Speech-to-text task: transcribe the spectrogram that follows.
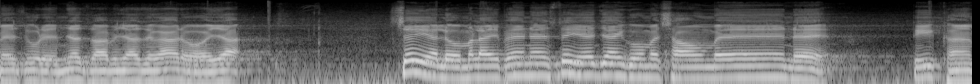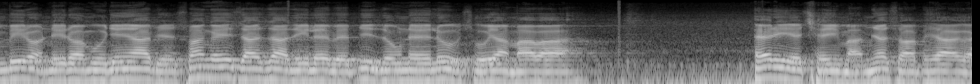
မယ်ဆိုတဲ့မြတ်စွာဘုရားစကားတော်အရစိတ်ရလို့မလိုက်ဖဲနဲ့စိတ်ရကြိုက်ကိုမဆောင်ပဲနဲ့တိခံပြီးတော့နေတော်မူခြင်းအပြင်ဆွမ်းကိစ္စစသည်လည်းပဲပြည့်စုံတယ်လို့ဆိုရမှာပါအဲ့ဒီအချိန်မှာမြတ်စွာဘုရားက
